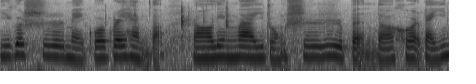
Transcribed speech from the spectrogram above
一个是美国 Graham 的，然后另外一种是日本的荷尔拜因。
